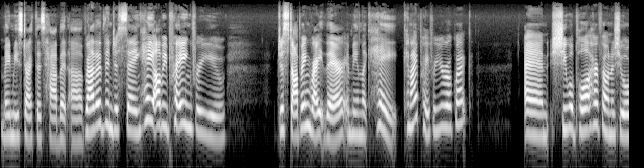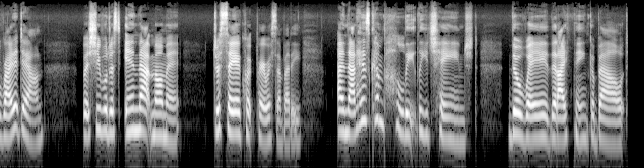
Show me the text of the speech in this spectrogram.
made me start this habit of rather than just saying, Hey, I'll be praying for you, just stopping right there and being like, Hey, can I pray for you real quick? And she will pull out her phone and she will write it down, but she will just in that moment just say a quick prayer with somebody. And that has completely changed the way that I think about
